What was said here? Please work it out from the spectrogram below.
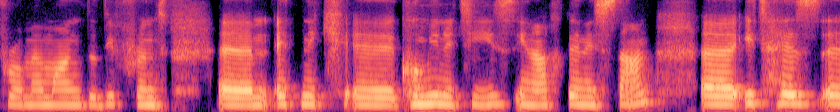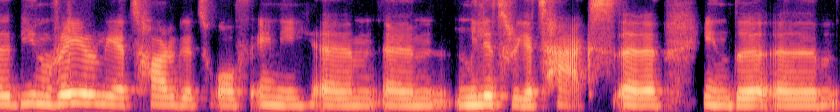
from among the different um, ethnic communities communities in Afghanistan, uh, it has uh, been rarely a target of any um, um, military attacks uh, in the um,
